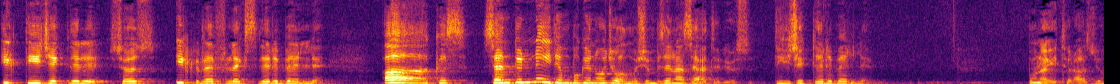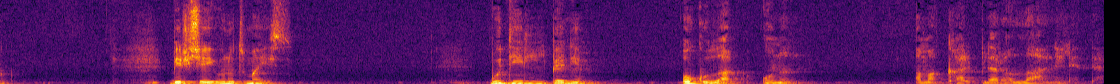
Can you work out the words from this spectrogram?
İlk diyecekleri söz, ilk refleksleri belli. Aa kız sen dün neydin bugün hoca olmuşsun bize nasihat ediyorsun. Diyecekleri belli. Buna itiraz yok. Bir şeyi unutmayız. Bu dil benim, o kulak onun ama kalpler Allah'ın elinde.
